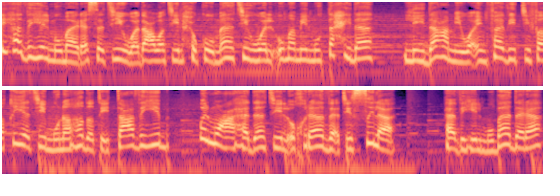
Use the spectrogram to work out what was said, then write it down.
لهذه الممارسة ودعوة الحكومات والأمم المتحدة لدعم وإنفاذ اتفاقية مناهضة التعذيب والمعاهدات الأخرى ذات الصلة. هذه المبادرة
